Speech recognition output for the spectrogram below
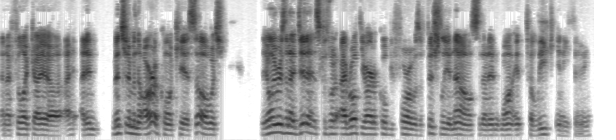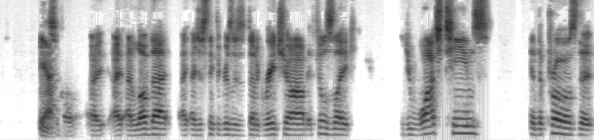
and I feel like I, uh, I I didn't mention him in the article on KSL, which the only reason I didn't is because I wrote the article before it was officially announced, and I didn't want it to leak anything. Yeah. So I, I, I love that. I, I just think the Grizzlies have done a great job. It feels like you watch teams in the pros that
